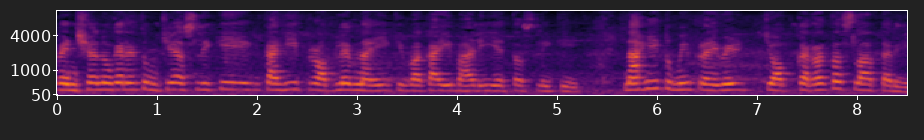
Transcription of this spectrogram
पेन्शन वगैरे तुमची असली की काही प्रॉब्लेम नाही किंवा काही भाडी येत असली की. नाही तुम्ही प्रायव्हेट जॉब करत असला तरी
